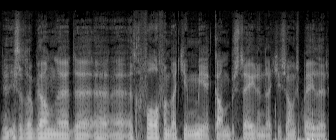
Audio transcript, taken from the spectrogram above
En is dat ook dan eh, de, eh, het gevolg van dat je meer kan besteden? Dat je zo'n speler,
